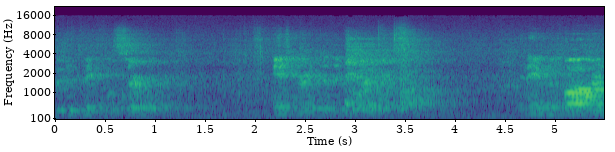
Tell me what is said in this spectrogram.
good and faithful servant. Enter into the joy of your Father. In the name of the Father,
